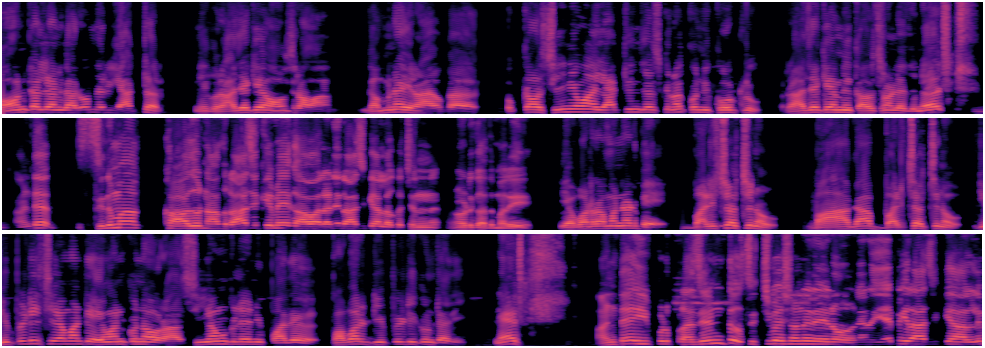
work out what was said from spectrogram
పవన్ కళ్యాణ్ గారు మీరు యాక్టర్. మీకు రాజకీయం అవసరమా? గమ్మున ఒక ఒక్క సినిమా యాక్టింగ్ చేసుకున్న కొన్ని కోట్లు. రాజకీయం మీకు అవసరం లేదు. నెక్స్ట్ అంటే సినిమా కాదు నాకు రాజకీయమే కావాలని రాజకీయాల్లోకి వచ్చిన నోడు కాదు మరి. ఎవడు రమ్మన్నాడు బే? బలిసి వచ్చినావు బాగా బలిసి వచ్చినావు డిప్యూటీ సీఎం అంటే ఏమనుకున్నావు రా సీఎం కు లేని పదే పవర్ డిప్యూటీకి ఉంటది. నెక్స్ట్ అంటే ఇప్పుడు ప్రజెంట్ సిచ్యువేషన్ నేను నేను ఏపీ రాజకీయాల్ని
